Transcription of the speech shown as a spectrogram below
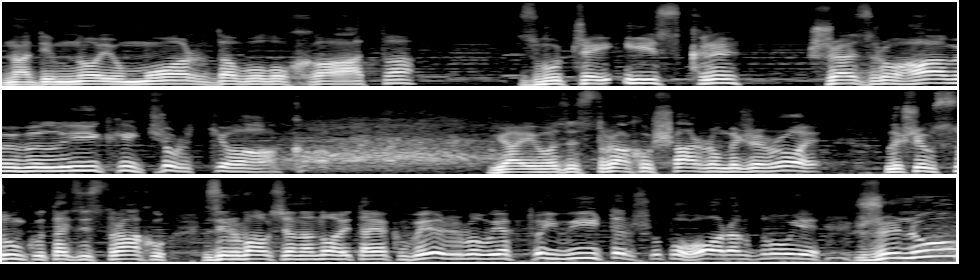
Наді мною морда волохата, з очей іскри, ще з рогами великий чортяка. Я його зі страху шарнув між роги, лишив сумку та зі страху зірвався на ноги та як вирвав, як той вітер, що по горах дує. Жену,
